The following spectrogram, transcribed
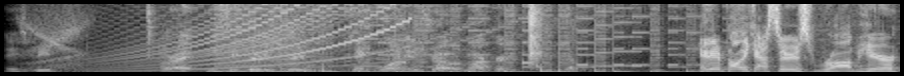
A speed. All right, PC33, take one, intro, marker. Hey there, Polycasters. Rob here.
